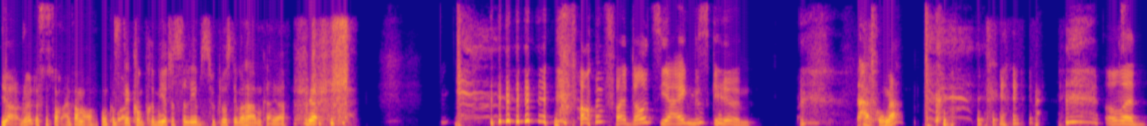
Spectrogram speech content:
ja, ne, das ist doch einfach mal auf den Punkt Das ist gebracht. der komprimierteste Lebenszyklus, den man haben kann, ja. Ja. Warum verdaut sie ihr eigenes Gehirn? Er hat Hunger? Oh Mann.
